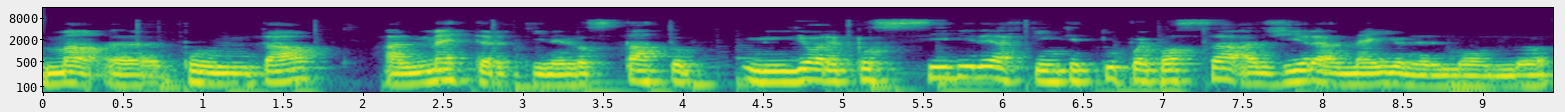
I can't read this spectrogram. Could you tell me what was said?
ma eh, punta al metterti nello stato migliore possibile affinché tu poi possa agire al meglio nel mondo.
